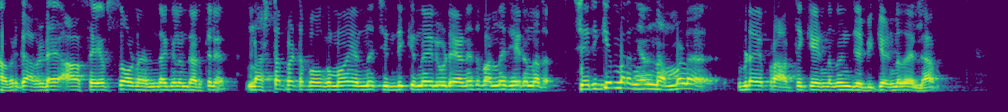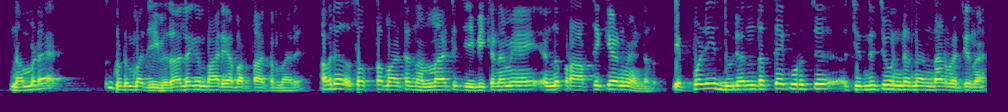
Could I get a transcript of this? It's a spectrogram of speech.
അവർക്ക് അവരുടെ ആ സേഫ് സോൺ എന്തെങ്കിലും തരത്തിൽ നഷ്ടപ്പെട്ടു പോകുമോ എന്ന് ചിന്തിക്കുന്നതിലൂടെയാണ് ഇത് വന്നു ചേരുന്നത്. ശരിക്കും പറഞ്ഞാൽ നമ്മൾ ഇവിടെ പ്രാർത്ഥിക്കേണ്ടതും ജപിക്കേണ്ടതെല്ലാം നമ്മുടെ കുടുംബജീവിതം അല്ലെങ്കിൽ ഭാര്യ ഭർത്താക്കന്മാർ അവർ സ്വസ്ഥമായിട്ട് നന്നായിട്ട് ജീവിക്കണമേ എന്ന് പ്രാർത്ഥിക്കുകയാണ് വേണ്ടത്. എപ്പോഴും ഈ ദുരന്തത്തെക്കുറിച്ച് ചിന്തിച്ചുകൊണ്ടിരുന്ന എന്താണ് പറ്റുന്നത്?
